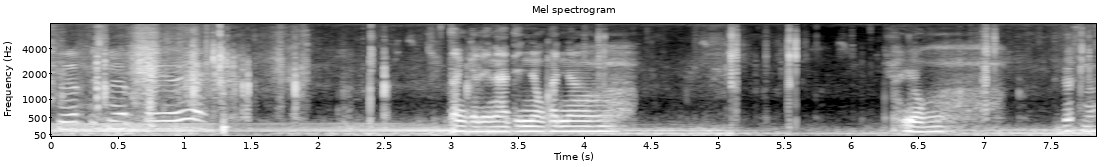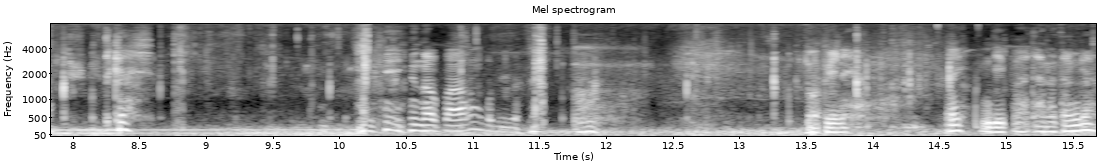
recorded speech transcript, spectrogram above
Swerte, swerte. Tanggalin natin yung kanyang yung Gas na. gas. Hinapakan ko, di ba? Okay na yan. Ay, hindi pa ata natanggal.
